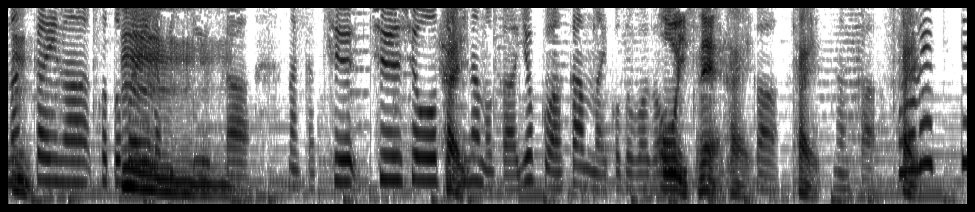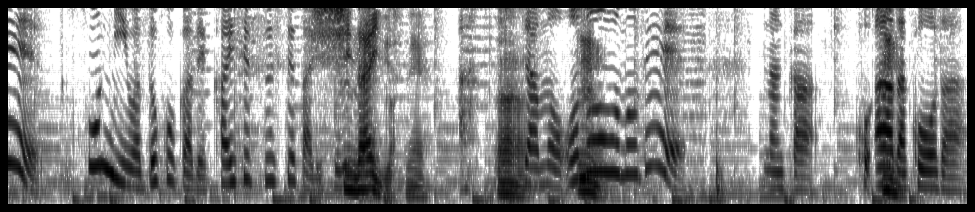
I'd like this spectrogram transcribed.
難解な言葉選びっていうか、なんか抽抽象的なのか、よくわかんない言葉が多いじゃないですか。はい。なんか、それって、本人はどこかで解説してたりすしるんですか？ないですね。あ、うん。じゃあもう、おのおので、なんか、こああだこうだ、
